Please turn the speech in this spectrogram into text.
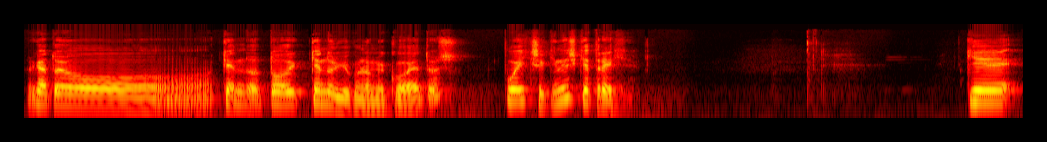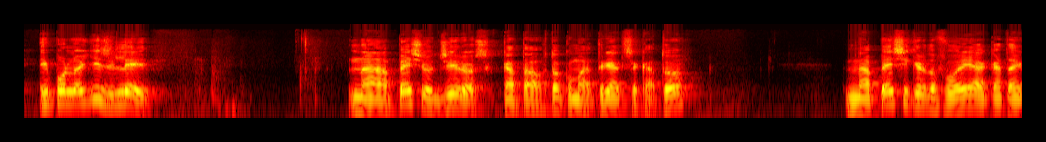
για το, το καινούργιο οικονομικό έτος που έχει ξεκινήσει και τρέχει. Και υπολογίζει λέει να πέσει ο τζίρος κατά 8,3% να πέσει η κερδοφορία κατά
